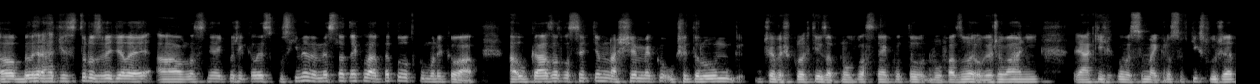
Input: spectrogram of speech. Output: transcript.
eh, byli rádi, že se to dozvěděli a vlastně jako říkali, zkusíme vymyslet, jak lépe to odkomunikovat a ukázat vlastně těm našim jako učitelům, že ve škole chtějí zapnout vlastně jako to dvoufázové ověřování nějakých jako myslím Microsoftích služeb,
